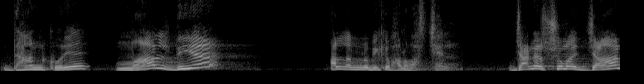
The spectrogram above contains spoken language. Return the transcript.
দান করে মাল দিয়ে আল্লাহ নবীকে ভালোবাসছেন। জানের সময় জান,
